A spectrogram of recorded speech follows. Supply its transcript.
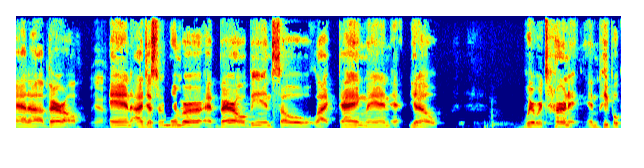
at uh, Barrel yeah. And I just remember at Barrel being so like, dang, man, eh, you know, we're returning and people,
